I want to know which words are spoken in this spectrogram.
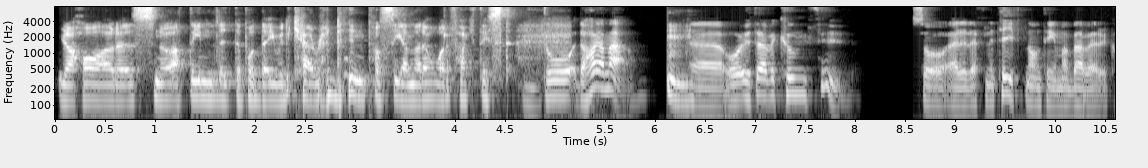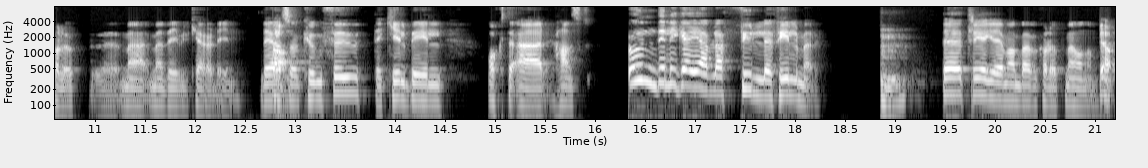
Jag har eh, snöat in lite på David Carradine på senare år faktiskt. Då, det har jag med. Mm. Eh, och utöver Kung Fu så är det definitivt någonting man behöver kolla upp eh, med, med David Carradine. Det är Ja. alltså Kung Fu, det är Kill Bill och det är hans underliga jävla fyllefilmer. Mm. Det är tre grejer man behöver kolla upp med honom. Ja,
